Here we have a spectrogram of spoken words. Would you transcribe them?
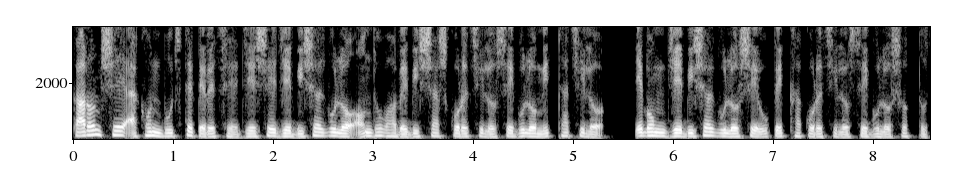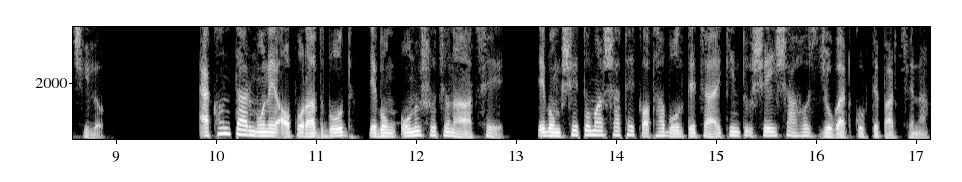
কারণ সে এখন বুঝতে পেরেছে যে সে যে বিষয়গুলো অন্ধভাবে বিশ্বাস করেছিল, সেগুলো মিথ্যা ছিল এবং যে বিষয়গুলো সে উপেক্ষা করেছিল সেগুলো সত্য ছিল। এখন তার মনে অপরাধবোধ এবং অনুশোচনা আছে, এবং সে তোমার সাথে কথা বলতে চায় কিন্তু সেই সাহস জোগাড় করতে পারছে না।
